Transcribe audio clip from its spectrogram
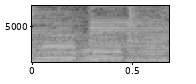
Música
